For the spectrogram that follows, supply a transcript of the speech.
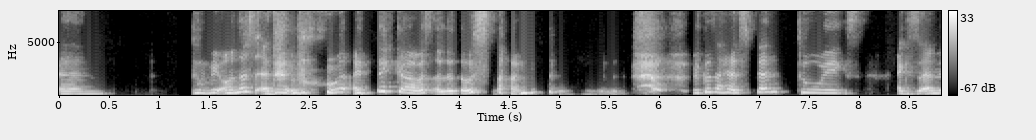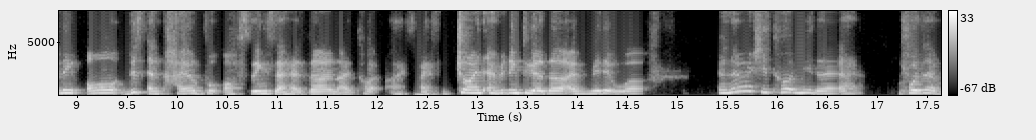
And to be honest, at that moment, I think I was a little stunned because I had spent two weeks examining all this entire book of things that I had done. I thought I, I've joined everything together, I've made it work. And then when she told me that for that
